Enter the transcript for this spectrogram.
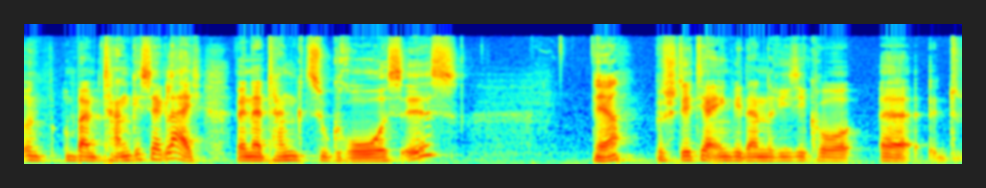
und, und beim Tank ist ja gleich. Wenn der Tank zu groß ist, Ja, besteht ja irgendwie dann ein Risiko, äh, du,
